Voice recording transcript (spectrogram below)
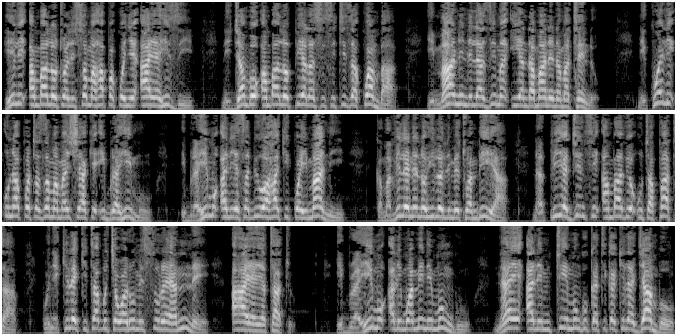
Hili ambalo twalisoma hapa kwenye aya hizi ni jambo ambalo pia lasisitiza kwamba imani ni lazima iandamane na matendo. Ni kweli unapotazama maisha yake ibrahimu ibrahimu alihesabiwa haki kwa imani kama vile neno hilo limetwambia na pia jinsi ambavyo utapata kwenye kile kitabu cha warumi sura ya 4 aya ya tatu. Ibrahimu alimwamini mungu naye alimtii mungu katika kila jambo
